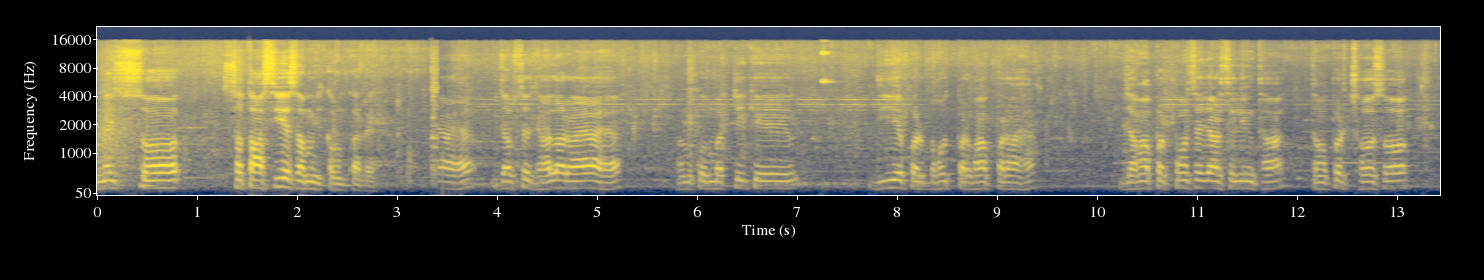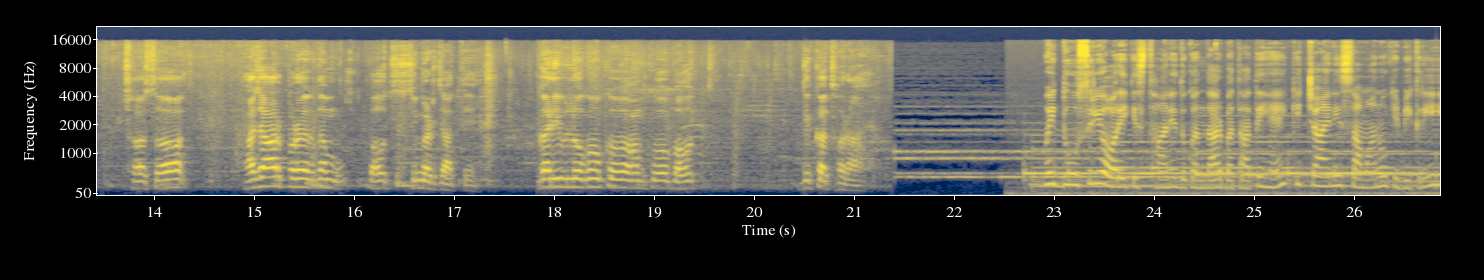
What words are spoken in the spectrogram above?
उन्नीस सौ सतासी से हम काम कर रहे हैं। क्या है, जब से झालर आया है, हमको मिट्टी के दिए पर बहुत प्रभाव पड़ा है। जहाँ पर पाँच हज़ार सीलिंग था, तहाँ पर छः सौ छः सौ हज़ार पर एकदम बहुत सिमट जाते हैं। गरीब लोगों को हमको बहुत दिक्कत हो रहा है। वहीं दूसरी और एक स्थानीय दुकानदार बताते हैं कि चाइनीज़ सामानों की बिक्री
